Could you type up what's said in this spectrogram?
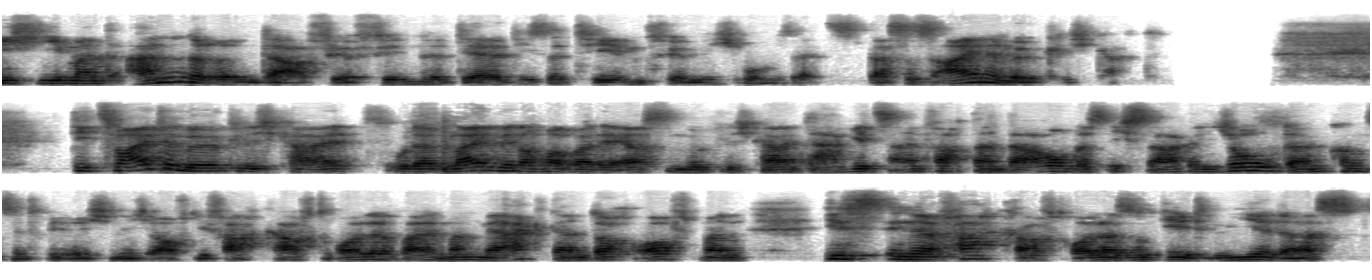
ich jemand anderen dafür finde, der diese Themen für mich umsetzt. Das ist eine Möglichkeit. Die zweite Möglichkeit, oder bleiben wir nochmal bei der ersten Möglichkeit, da geht es einfach dann darum, dass ich sage, jo, dann konzentriere ich mich auf die Fachkraftrolle, weil man merkt dann doch oft, man ist in der Fachkraftrolle, so geht mir das,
